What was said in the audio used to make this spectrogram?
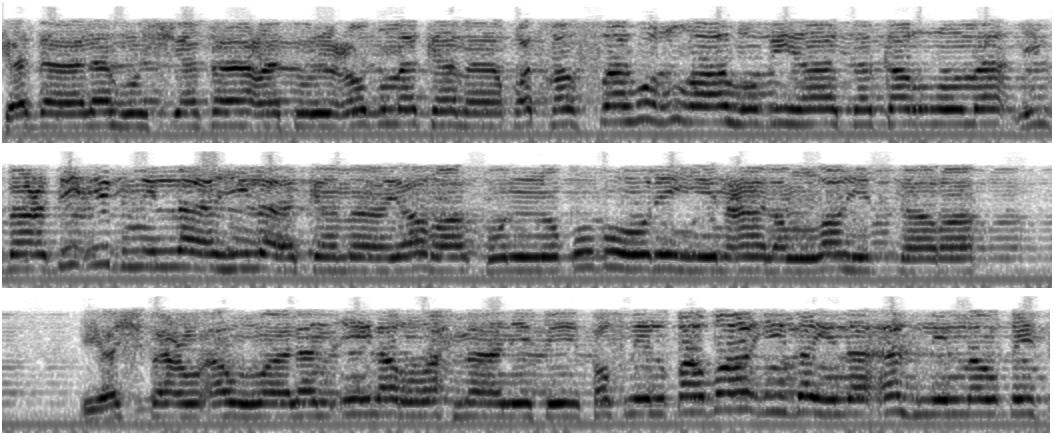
كذا له الشفاعة العظمى كما قد خصه الله بها تكرما من بعد إذن الله لا كما يرى كل قبوري على الله افترى يشفع أولا إلى الرحمن في فصل القضاء بين أهل الموقف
